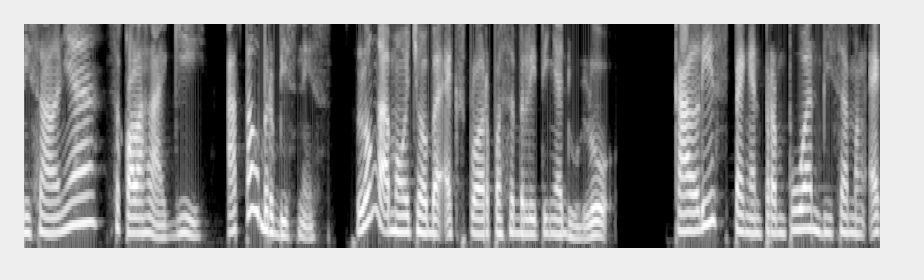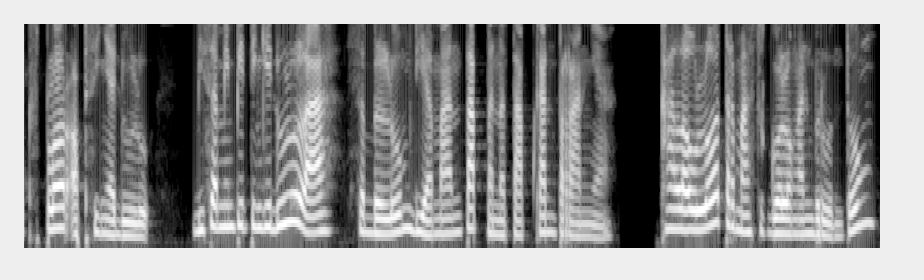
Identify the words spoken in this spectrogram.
Misalnya sekolah lagi, atau berbisnis lo nggak mau coba explore possibility-nya dulu? Kalis pengen perempuan bisa mengeksplor opsinya dulu. Bisa mimpi tinggi dulu lah sebelum dia mantap menetapkan perannya. Kalau lo termasuk golongan beruntung,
